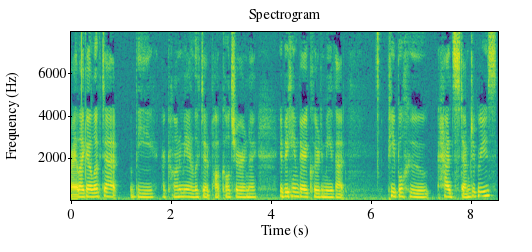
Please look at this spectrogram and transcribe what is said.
right? Like I looked at the economy I looked at pop culture and I it became very clear to me that people who had STEM degrees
